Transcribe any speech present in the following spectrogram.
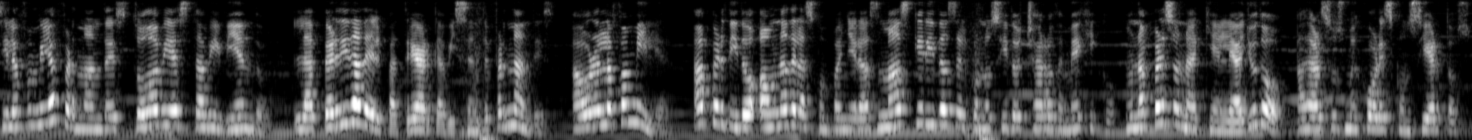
Si la familia Fernández todavía está viviendo la pérdida del patriarca Vicente Fernández, ahora la familia ha perdido a una de las compañeras más queridas del conocido Charro de México, una persona a quien le ayudó a dar sus mejores conciertos.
